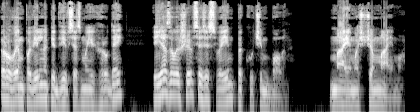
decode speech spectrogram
Рувим повільно підвівся з моїх грудей, і я залишився зі своїм пекучим болем. Маємо, що маємо,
